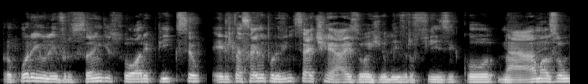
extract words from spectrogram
procurem o livro Sangue, Suor e Pixel. Ele tá saindo por 27 reais hoje, o livro físico na Amazon.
